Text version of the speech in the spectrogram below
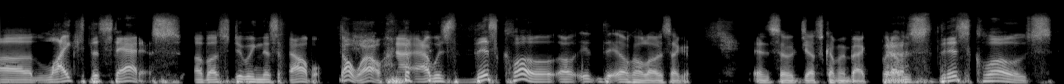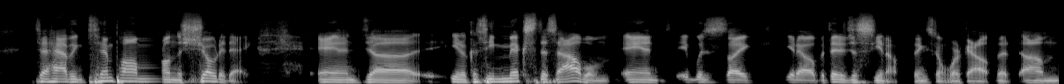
uh, liked the status of us doing this album. Oh wow! I, I, was this close. Oh, it, oh, hold on a second. And so Jeff's coming back, but yeah. I was this close to having Tim Palmer on the show today, and uh, you know, because he mixed this album, and it was like you know, but then it just, you know, things don't work out. But um,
